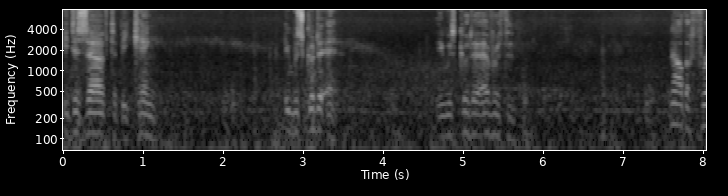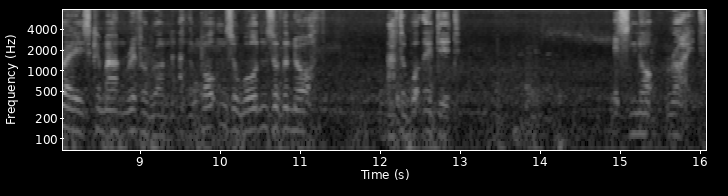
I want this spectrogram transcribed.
He deserved to be king. He was good at it. He was good at everything. Now the Freys command Riverrun, and the Boltons are Wardens of the North. After what they did. It's not right.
